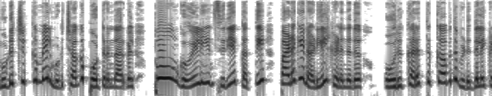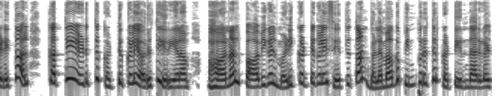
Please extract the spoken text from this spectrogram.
முடிச்சுக்கு மேல் முடிச்சாக போட்டிருந்தார்கள். பூங்குழலியின் சிறிய கத்தி படகின் அடியில் கிடந்தது. ஒரு கரத்துக்காவது விடுதலை கிடைத்தால் கத்தியை எடுத்து கட்டுக்களை அறுத்து எறியலாம். ஆனால் பாவிகள் மணிக்கட்டுகளை சேர்த்துத்தான் பலமாக பின்புறத்தில் கட்டியிருந்தார்கள்.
